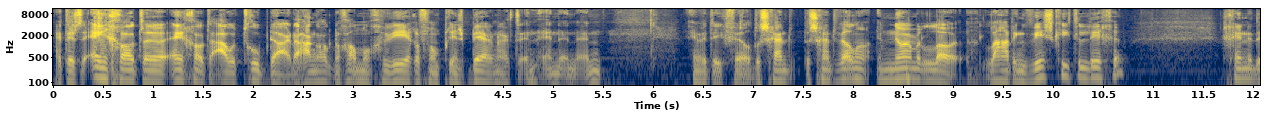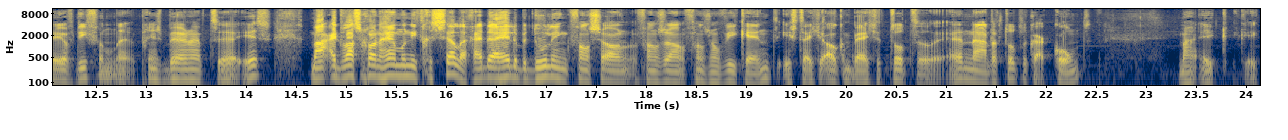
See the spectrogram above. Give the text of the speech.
Het is één grote, één grote oude troep daar. Daar hangen ook nog allemaal geweren van Prins Bernhard en, en, en, en, en weet ik veel. Er schijnt, er schijnt wel een enorme lading whisky te liggen. Geen idee of die van eh, Prins Bernhard eh, is. Maar het was gewoon helemaal niet gezellig. Hè? De hele bedoeling van zo'n, van, zo'n, van zo'n weekend is dat je ook een beetje tot, eh, nader tot elkaar komt. Maar ik, ik,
